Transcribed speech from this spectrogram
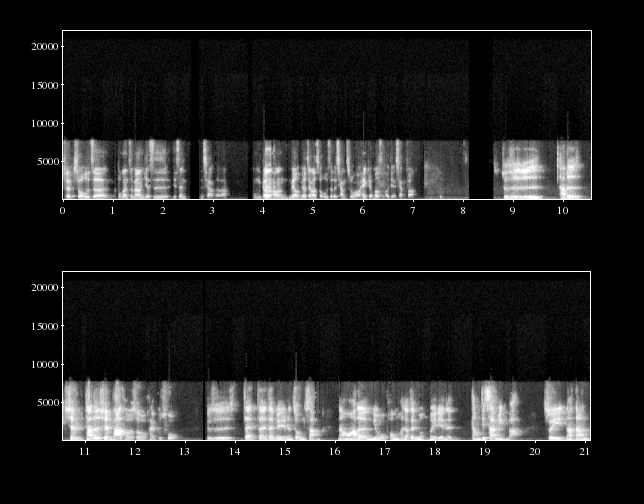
守守护者不管怎么样也是也是很强的啦。我们刚刚好像没有没有讲到守护者的强处哈，Hank 有没有什么一点想法？就是他的先他的先发投手还不错，就是在在在美联的中上，然后他的牛棚好像在美美联的好像第三名吧。所以那当然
